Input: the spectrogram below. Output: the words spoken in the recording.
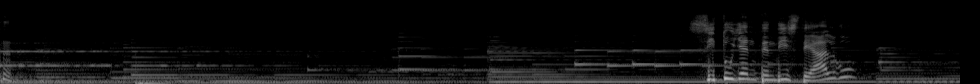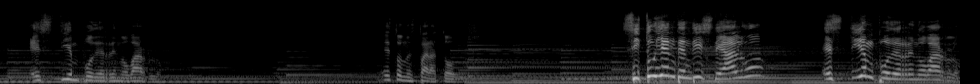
si tú ya entendiste algo, es tiempo de renovarlo. Esto no es para todos. Si tú ya entendiste algo, es tiempo de renovarlo.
